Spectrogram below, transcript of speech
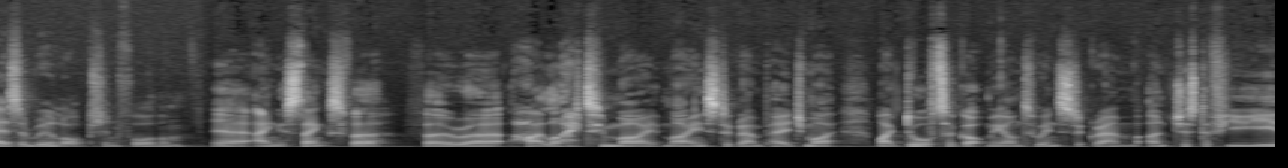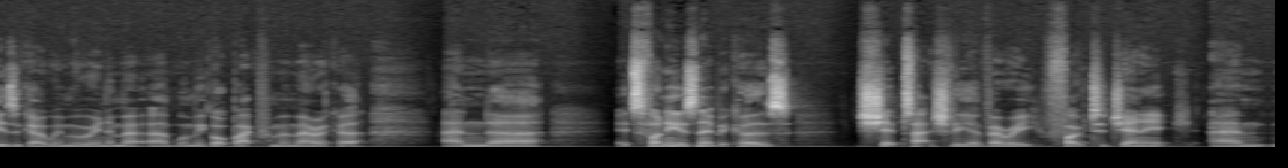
as a real option for them? Yeah, Angus, thanks for for uh, highlighting my, my Instagram page. My my daughter got me onto Instagram uh, just a few years ago when we were in Amer- uh, when we got back from America, and uh, it's funny, isn't it? Because ships actually are very photogenic, and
